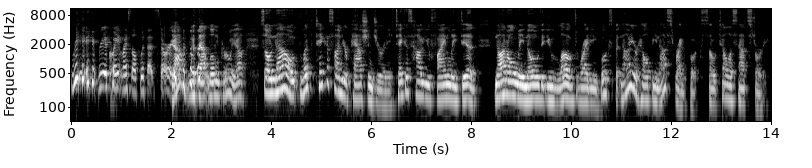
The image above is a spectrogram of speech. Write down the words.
re, reacquaint myself with that story. yeah, with that little girl. Yeah. So now let's take us on your passion journey. Take us how you finally did not only know that you loved writing books, but now you're helping us write books. So tell us that story.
